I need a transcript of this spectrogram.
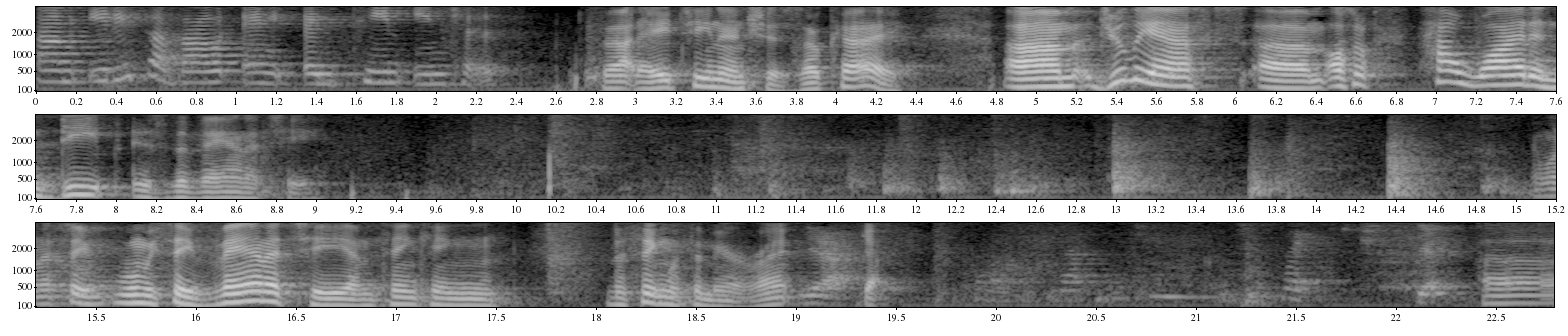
Um, it is about 18 inches. About 18 inches. Okay. Um, Julie asks um, also, how wide and deep is the vanity? And when I say when we say vanity, I'm thinking the thing with the mirror, right? Yeah. Yeah. So that's like Uh, Right.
